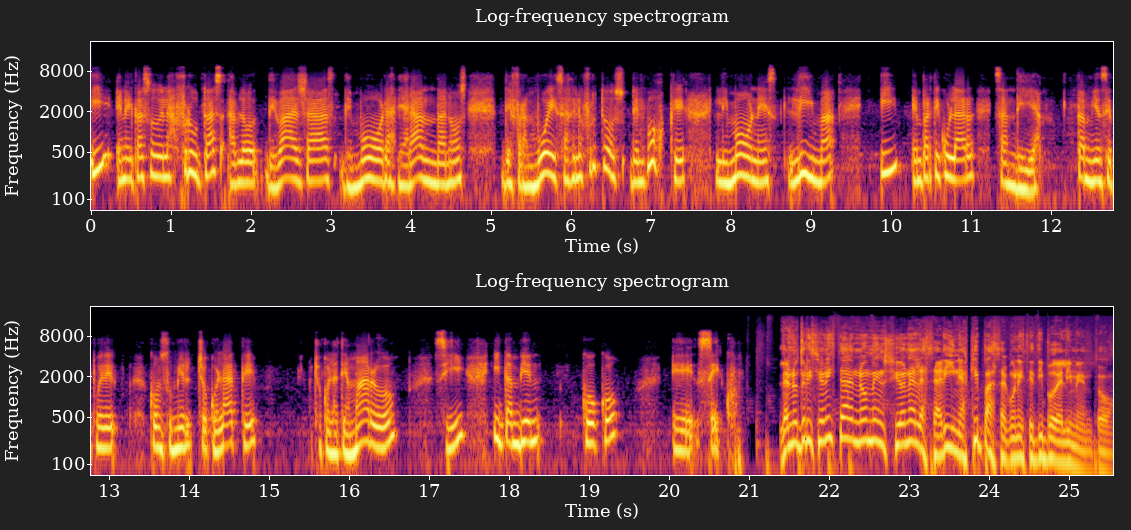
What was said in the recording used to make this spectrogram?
Y en el caso de las frutas, hablo de bayas, de moras, de arándanos, de frambuesas, de los frutos del bosque, limones, lima y en particular sandía. También se puede consumir chocolate, chocolate amargo, ¿sí? Y también coco eh, seco. La nutricionista no menciona las harinas. ¿Qué pasa con este tipo de alimento?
